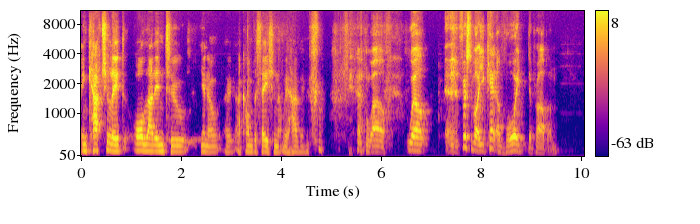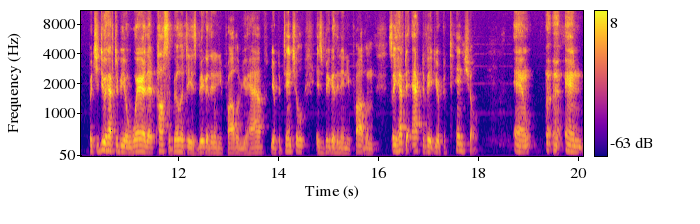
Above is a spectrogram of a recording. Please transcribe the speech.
encapsulate all that into you know a, a conversation that we're having wow. Well, first of all, you can't avoid the problem, but you do have to be aware that possibility is bigger than any problem you have. Your potential is bigger than any problem. So you have to activate your potential. And, and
